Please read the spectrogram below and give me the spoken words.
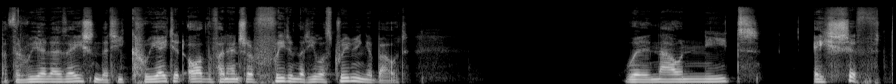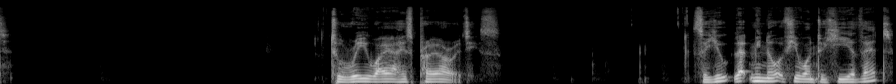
But the realization that he created all the financial freedom that he was dreaming about will now need a shift to rewire his priorities. So you let me know if you want to hear that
